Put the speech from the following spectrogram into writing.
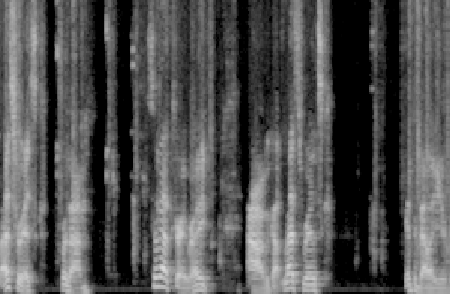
less risk for them. So that's great, right? Uh, we got less risk, get the value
